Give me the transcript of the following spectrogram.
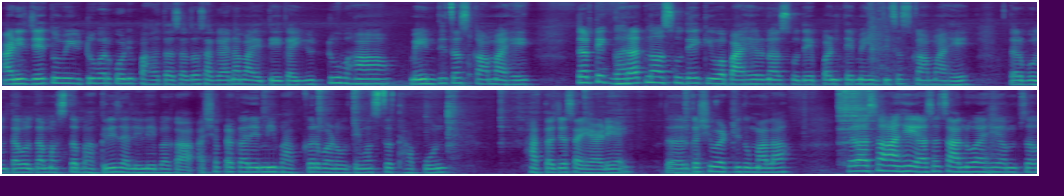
आणि जे तुम्ही यूट्यूबवर कोणी पाहत असाल तर सगळ्यांना माहिती आहे का यूट्यूब हा मेहनतीचंच काम आहे. तर ते घरात न असू दे किंवा बाहेर न असू दे पण ते मेहनतीचंच काम आहे. तर बोलता बोलता मस्त भाकरी झालेली आहे बघा. अशा प्रकारे मी भाकर बनवते मस्त थापून. हाताच्या साह्याने आहे. तर कशी वाटली तुम्हाला? तर असं आहे असं चालू आहे आमचं.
